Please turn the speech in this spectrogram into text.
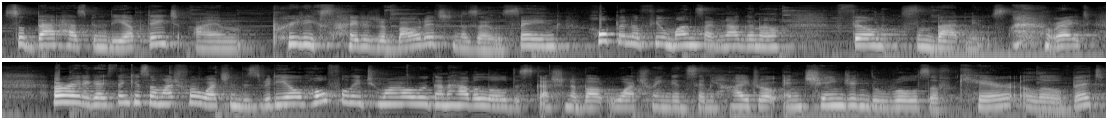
So that has been the update. I'm pretty excited about it. And as I was saying, hope in a few months I'm not gonna film some bad news, right? Alrighty guys, thank you so much for watching this video. Hopefully tomorrow we're gonna have a little discussion about watering and semi-hydro and changing the rules of care a little bit.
